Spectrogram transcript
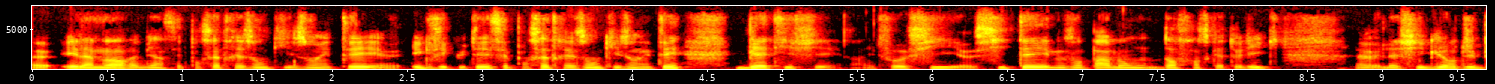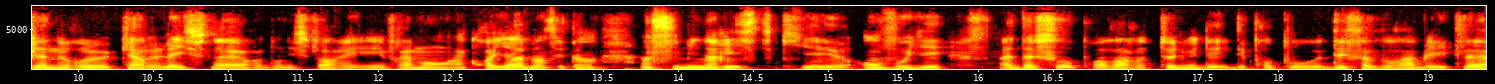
euh, et la mort, eh bien c'est pour cette raison qu'ils ont été exécutés, c'est pour cette raison qu'ils ont été béatifiés. il faut aussi citer, nous en parlons dans France catholique, la figure du bienheureux Karl Leisner, dont l'histoire est, vraiment incroyable. Hein. C'est un, séminariste qui est euh, envoyé à Dachau pour avoir tenu des, propos défavorables à Hitler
